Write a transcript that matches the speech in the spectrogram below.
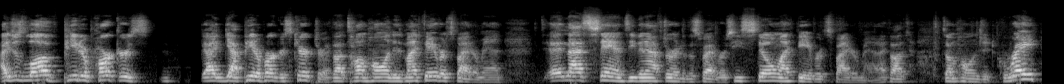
I just love Peter Parker's. Uh, yeah, Peter Parker's character. I thought Tom Holland is my favorite Spider Man. And that stands even after Into the Spider Verse. He's still my favorite Spider Man. I thought Tom Holland did great.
